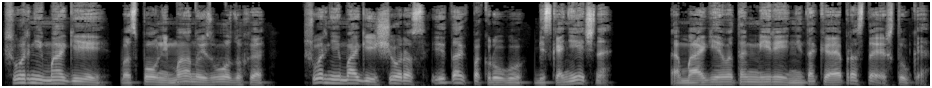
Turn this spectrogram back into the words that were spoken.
Швырни магии, восполни ману из воздуха, швырни магии еще раз, и так по кругу, бесконечно. А магия в этом мире не такая простая штука.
